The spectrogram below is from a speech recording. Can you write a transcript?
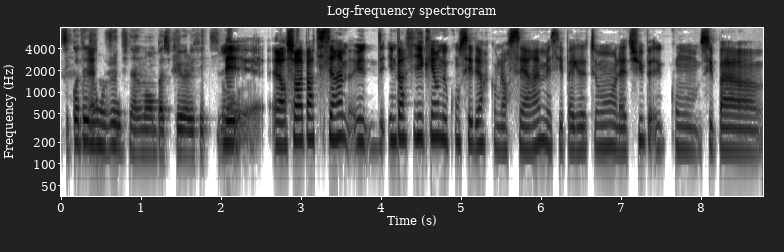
C'est quoi tes euh, enjeux finalement? Parce que effectivement. Les, alors sur la partie CRM, une, partie des clients nous considèrent comme leur CRM, mais c'est pas exactement là-dessus. qu'on C'est pas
